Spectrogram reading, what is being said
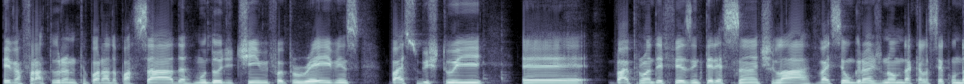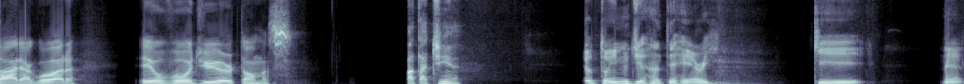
teve uma fratura na temporada passada, mudou de time, foi pro Ravens, vai substituir é, vai para uma defesa interessante lá, vai ser um grande nome daquela secundária agora. Eu vou de Earl Thomas. Batatinha. Eu tô indo de Hunter Harry, que né,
